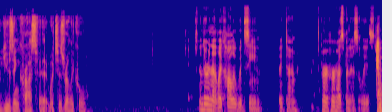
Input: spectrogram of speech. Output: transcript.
using CrossFit, which is really cool. And they're in that like Hollywood scene, big time. Or her husband is at least.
